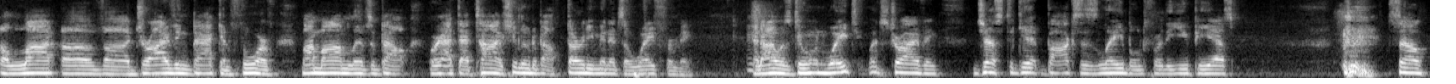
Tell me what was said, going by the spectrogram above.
a lot of uh, driving back and forth. My mom lives about, or at that time, she lived about 30 minutes away from me. And I was doing way too much driving just to get boxes labeled for the UPS. so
